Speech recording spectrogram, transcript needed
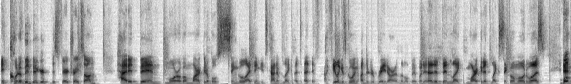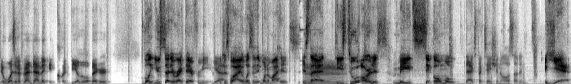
it could have been bigger. This Fair Trade song, had it been more of a marketable single, I think it's kind of like I, I, feel like it's going under the radar a little bit. But it had it been like marketed like Sicko Mode was, well, and it wasn't a pandemic, it could be a little bigger well, you said it right there for me, yeah. which is why it wasn't one of my hits. Is mm. that these two artists made sicko mode. The expectation all of a sudden. Yeah. Mm.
